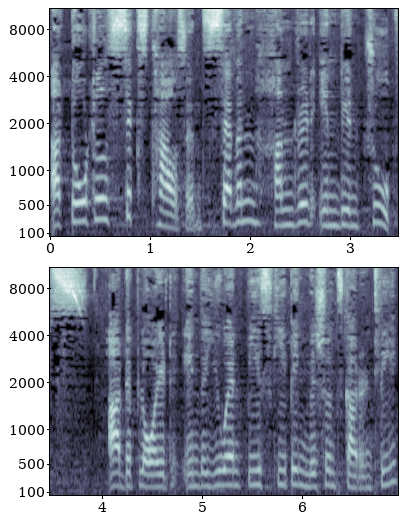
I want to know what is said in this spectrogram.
A total 6,700 Indian troops are deployed in the UN peacekeeping missions currently.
